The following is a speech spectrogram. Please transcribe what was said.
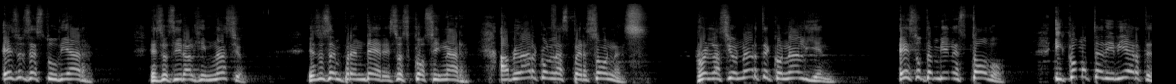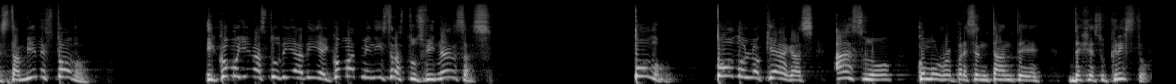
eso es estudiar, eso es ir al gimnasio, eso es emprender, eso es cocinar, hablar con las personas, relacionarte con alguien. Eso también es todo. Y cómo te diviertes también es todo. Y cómo llevas tu día a día y cómo administras tus finanzas. Todo, todo lo que hagas, hazlo como representante de Jesucristo.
